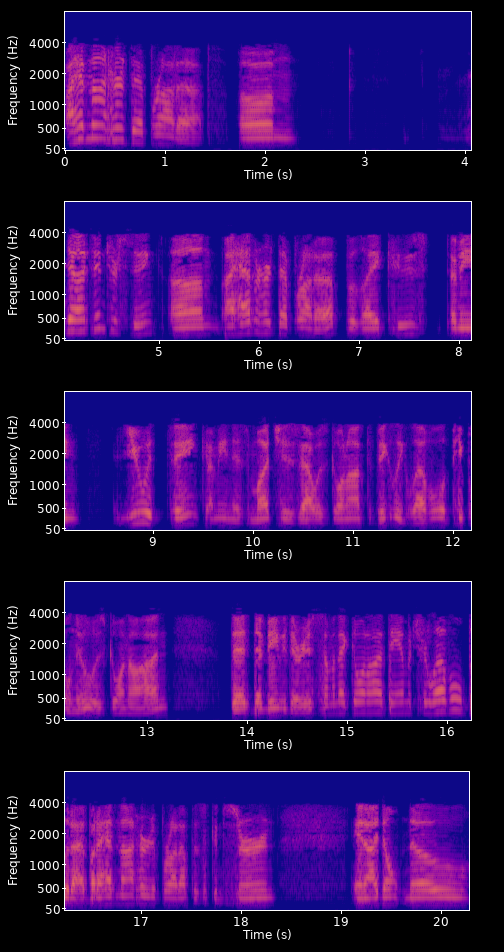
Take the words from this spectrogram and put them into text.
I have not heard that brought up. Um, yeah, it's interesting. Um, I haven't heard that brought up, but like, who's? I mean, you would think. I mean, as much as that was going on at the big league level, people knew it was going on, that that maybe there is some of that going on at the amateur level. But I but I have not heard it brought up as a concern, and I don't know.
